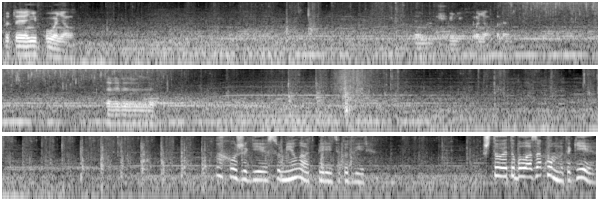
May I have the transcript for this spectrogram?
Что-то я не понял. Похоже, Гея сумела отпереть эту дверь. Что это была за комната, Гея?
